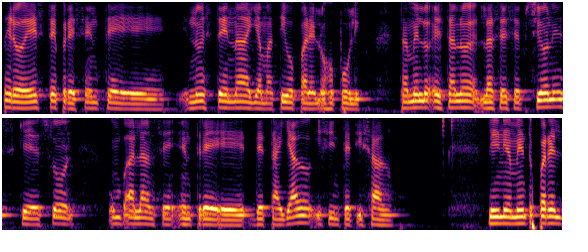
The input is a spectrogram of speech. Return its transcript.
pero este presente no esté nada llamativo para el ojo público. También están las excepciones que son un balance entre detallado y sintetizado. Lineamiento para el,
